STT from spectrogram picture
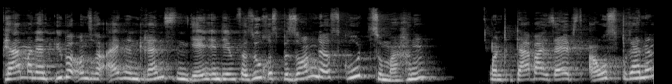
permanent über unsere eigenen Grenzen gehen, in dem Versuch, es besonders gut zu machen und dabei selbst ausbrennen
